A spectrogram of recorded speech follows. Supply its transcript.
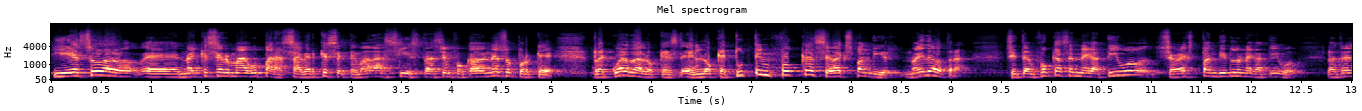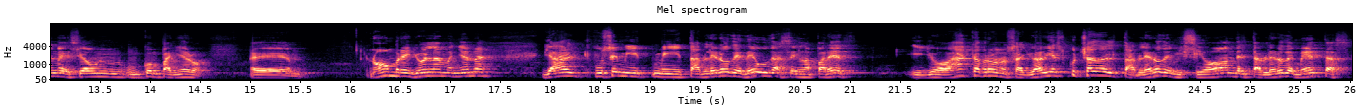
Y eso eh, no hay que ser mago para saber que se te va a dar si estás enfocado en eso, porque recuerda, lo que, en lo que tú te enfocas se va a expandir, no hay de otra. Si te enfocas en negativo, se va a expandir lo negativo. La otra vez me decía un, un compañero, eh, no, hombre, yo en la mañana ya puse mi, tablero de deudas en la pared. Y yo, ah, cabrón, o sea, yo había escuchado el tablero de visión, del tablero de metas,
